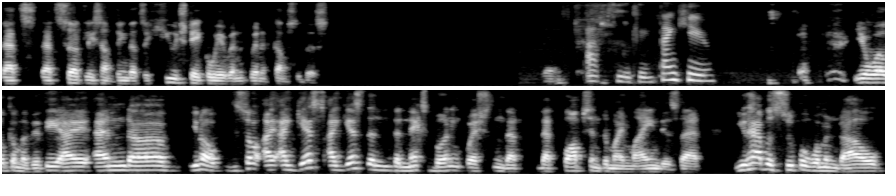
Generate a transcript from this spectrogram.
That's that's certainly something that's a huge takeaway when when it comes to this. Absolutely. Thank you. you're welcome aditi. I and uh, you know so I, I guess i guess the, the next burning question that that pops into my mind is that you have a Super Women DAO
